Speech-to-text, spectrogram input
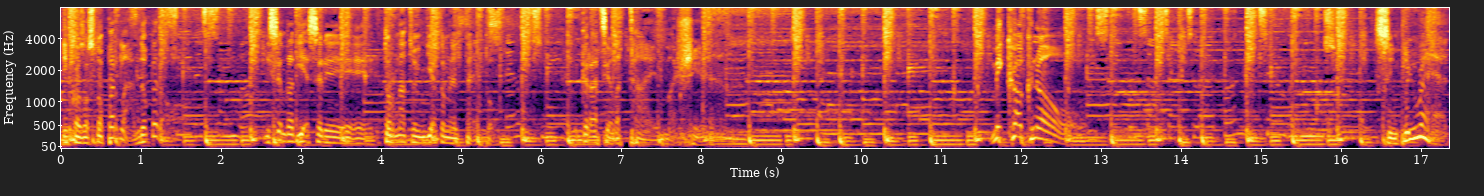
di cosa sto parlando, però mi sembra di essere tornato indietro nel tempo. Grazie alla Time Machine. Mick Hucknall. Simply Red.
